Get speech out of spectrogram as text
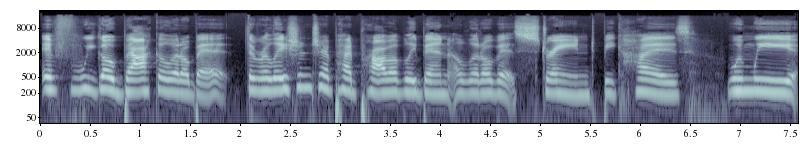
if we go back a little bit, the relationship had probably been a little bit strained because when we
